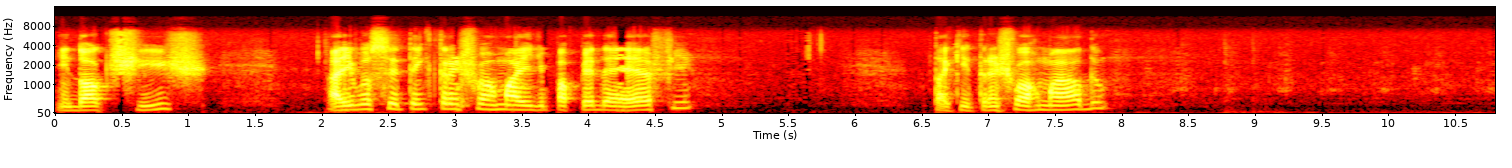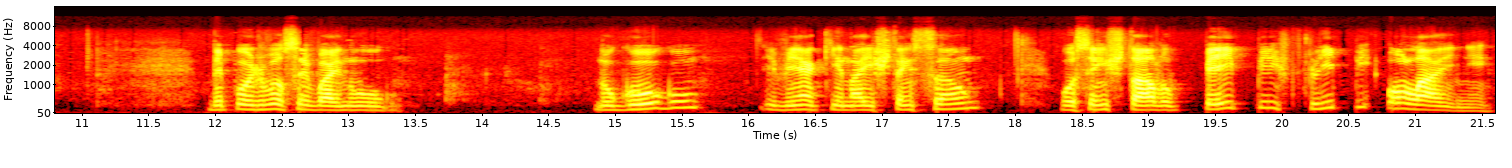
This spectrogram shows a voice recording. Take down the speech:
em DocX. Aí você tem que transformar ele para PDF. Está aqui transformado. Depois você vai no, no Google e vem aqui na extensão, você instala o Pape Flip Online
